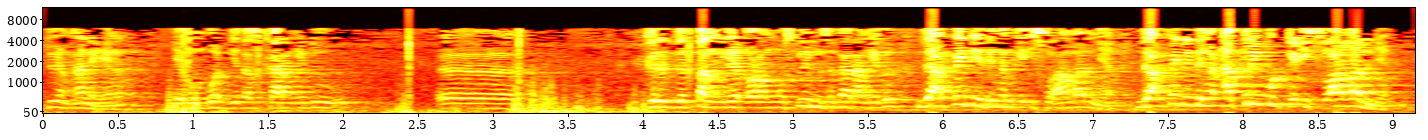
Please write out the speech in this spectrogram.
Itu yang aneh ya. Yang membuat kita sekarang itu eh, gergetan lihat orang muslim sekarang itu enggak pede dengan keislamannya, enggak pede dengan atribut keislamannya.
